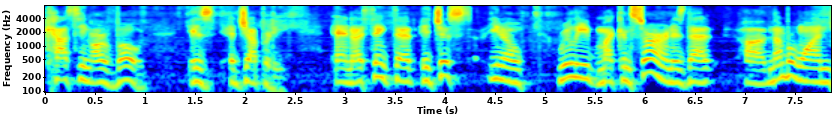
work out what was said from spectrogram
casting our vote, is at jeopardy. And I think that it just, you know, really my concern is that uh, number one,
